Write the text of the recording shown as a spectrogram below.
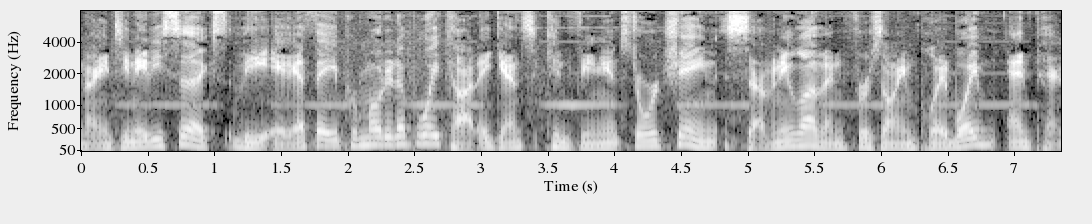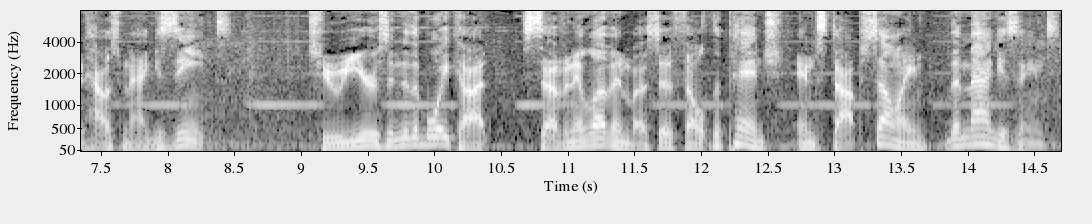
1986, the AFA promoted a boycott against convenience store chain 7 Eleven for selling Playboy and Penthouse magazines. Two years into the boycott, 7 Eleven must have felt the pinch and stopped selling the magazines.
